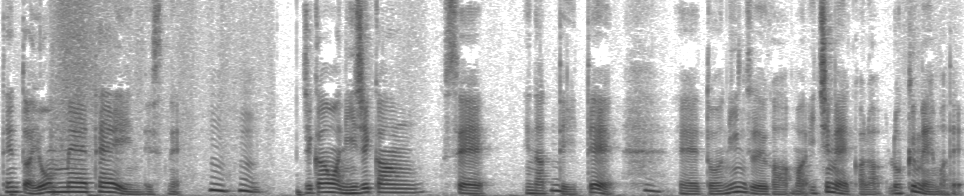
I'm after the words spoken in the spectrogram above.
テントは4名定員ですねうんうん。時間は2時間制になっていて、うんえー、と人数がまあ1名から6名まで、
